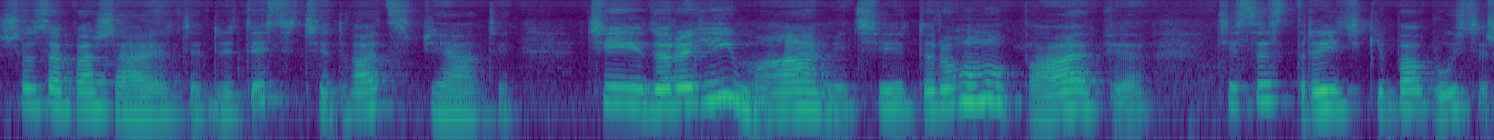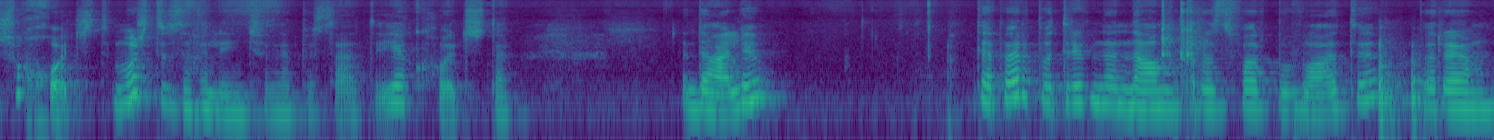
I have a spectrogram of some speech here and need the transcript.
що забажаєте, 2025. Чи дорогій мамі, чи дорогому папі, чи сестрички, бабусі, що хочете. Можете взагалі нічого не писати, як хочете. Далі. Тепер потрібно нам розфарбувати. Беремо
